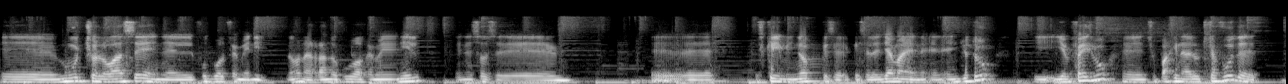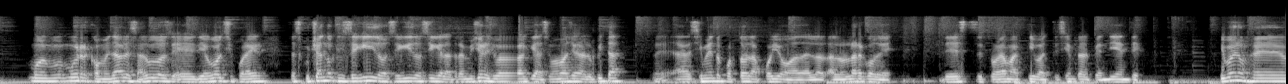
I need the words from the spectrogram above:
eh, mucho lo hace en el fútbol femenil, ¿no? Narrando fútbol femenil en esos eh, eh, ¿no? Que se, que se les llama en, en YouTube y, en Facebook, en su página de Lucha Food. Eh, muy, muy, recomendable. Saludos, eh, Diego, si por ahí está escuchando que seguido, seguido sigue la transmisión, igual que a su mamá, señora Lupita. Eh, agradecimiento por todo el apoyo a, lo largo de, de, este programa Actívate, siempre al pendiente. Y bueno, eh,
